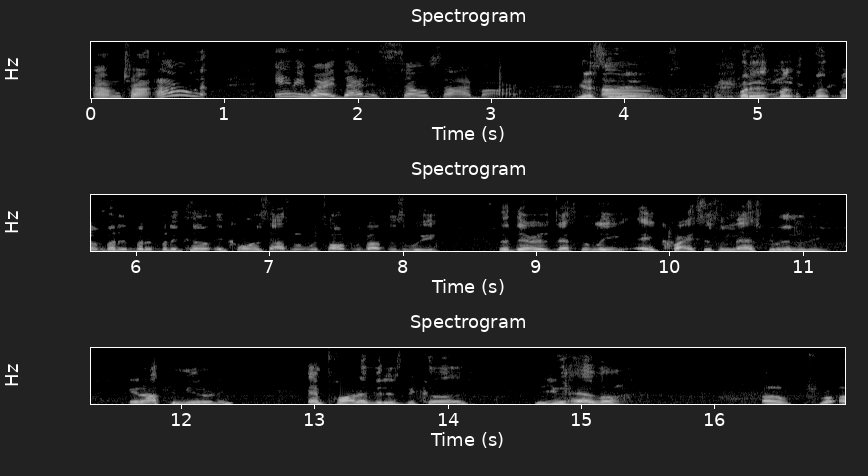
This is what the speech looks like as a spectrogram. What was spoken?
I'm trying. I don't know. Anyway, that is so sidebar. Yes, it Um, is. But it, but but but but it, but it, but it, co- it coincides with what we're talking about this week. That there is definitely a crisis of masculinity in our community, and part of it is because you have a a, a,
